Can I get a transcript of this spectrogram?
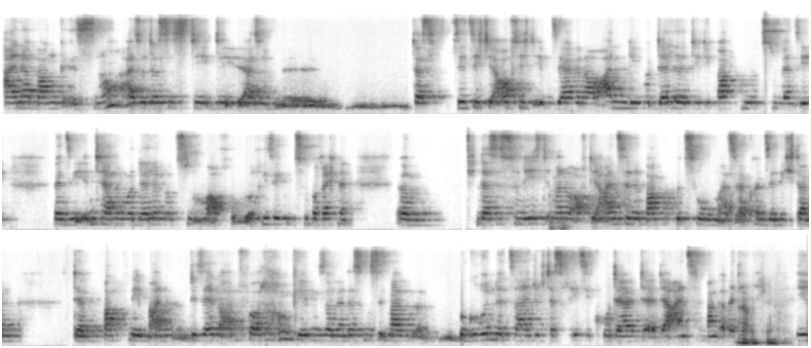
einer Bank ist. Ne? Also das ist die, die, also äh, das sieht sich die Aufsicht eben sehr genau an, die Modelle, die die Banken nutzen, wenn sie, wenn sie interne Modelle nutzen, um auch Risiken zu berechnen. Ähm, das ist zunächst immer nur auf die einzelne Bank bezogen. Also da können Sie nicht dann der Bank nebenan dieselbe Anforderung geben, sondern das muss immer äh, begründet sein durch das Risiko der, der, der Einzelbank. Aber die, ah, okay. die,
